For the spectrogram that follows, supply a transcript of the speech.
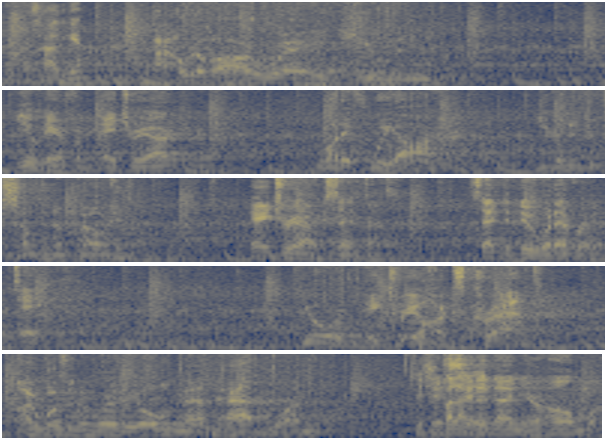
¿Conoces a alguien? Out of our way, human. You here from Patriarch? What if we are? You gonna do something about it? Patriarch sent us. Said to do whatever it takes. Your patriarch's Krat? I wasn't aware the old man had one. Sí, You su should have paladín. done your homework.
